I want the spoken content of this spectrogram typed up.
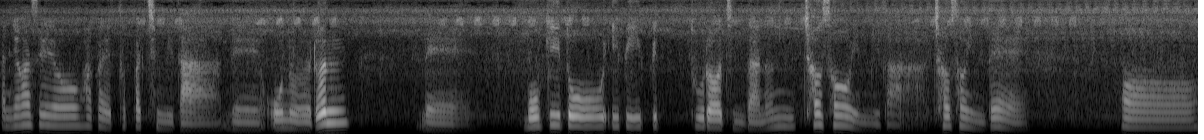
안녕하세요. 화가의 텃밭입니다. 네, 오늘은 네 모기도 입이 삐뚤어진다는 처서입니다. 처서인데 어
